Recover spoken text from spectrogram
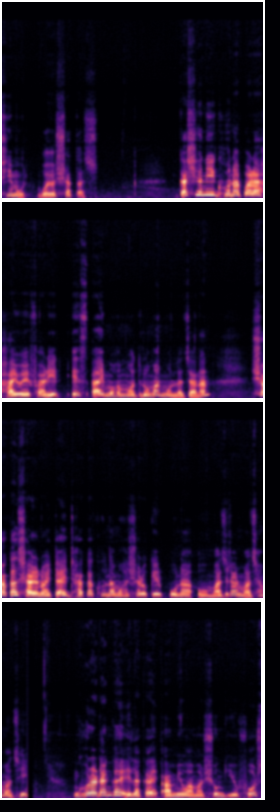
শিমুল, বয়স সাতাশ। কাশিয়ানী ঘোনাপাড়া হাইওয়ে ফাঁড়ির এস আই মোহাম্মদ রোমান মোল্লা জানান, সকাল সাড়ে নয়টায় ঢাকা খুলনা মহাসড়কের পোনা ও মাজরার মাঝামাঝি ঘোড়াডাঙ্গা এলাকায় আমি ও আমার সঙ্গীয় ফোর্স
